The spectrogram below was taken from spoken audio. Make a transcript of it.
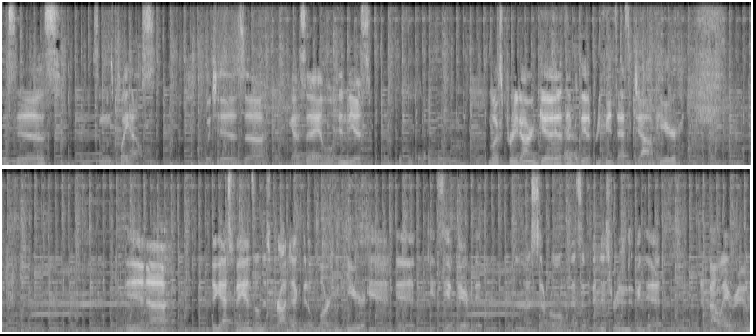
This is someone's playhouse, which is, uh, gotta say, I'm a little envious. Looks pretty darn good. I think we did a pretty fantastic job here. Did uh, big ass fans on this project. Did a large one here and did, can't see up there, but did uh, several. That's a fitness room that we did, a ballet room.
